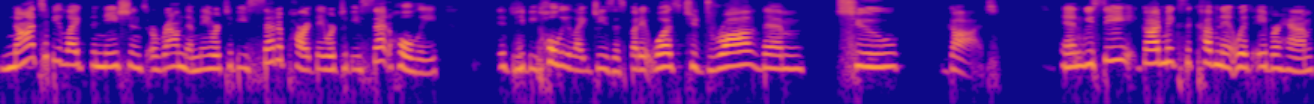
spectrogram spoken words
not to be like the nations around them. They were to be set apart, they were to be set holy, to be holy like Jesus, but it was to draw them to God. And we see God makes a covenant with Abraham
